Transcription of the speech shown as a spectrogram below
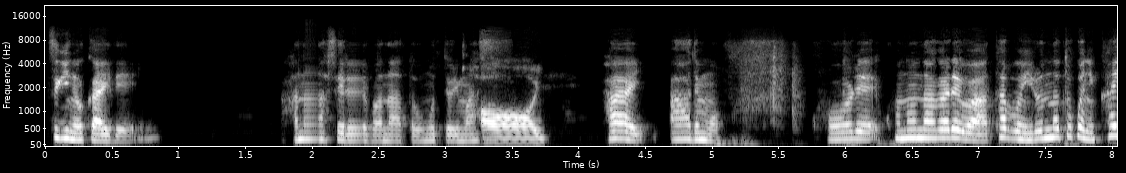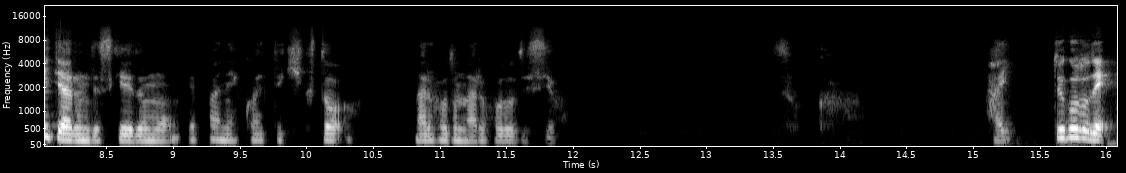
次の回で話せればなと思っております。はーい。はい。あー、でも、これ、この流れは多分いろんなところに書いてあるんですけれども、やっぱね、こうやって聞くと、なるほど、なるほどですよ。そうか。はい。ということで、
